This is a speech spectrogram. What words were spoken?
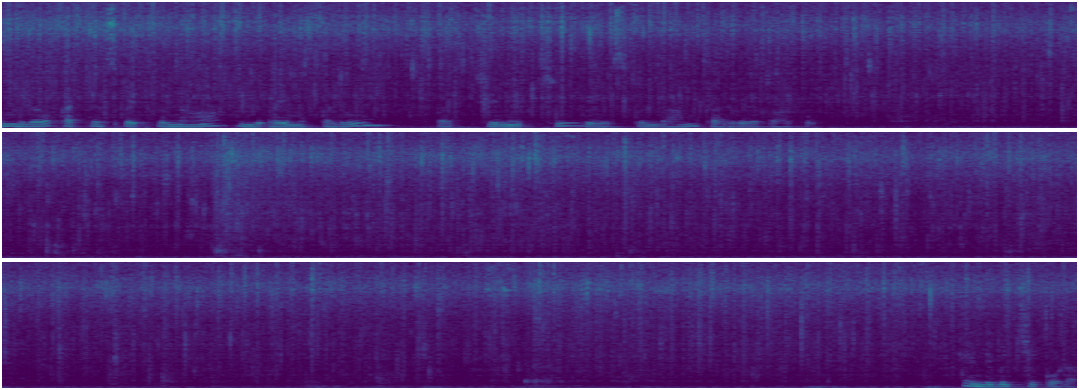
ఇందులో కట్ చేసి పెట్టుకున్న ఉల్లిపాయ ముక్కలు పచ్చిమిర్చి వేసుకుందాం కరివేపాకు. ఎండుమిర్చి కూడా.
